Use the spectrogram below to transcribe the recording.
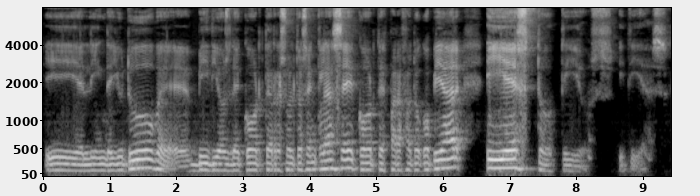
y el link de YouTube, eh, vídeos de cortes resueltos en clase, cortes para fotocopiar y esto, tíos y tías,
